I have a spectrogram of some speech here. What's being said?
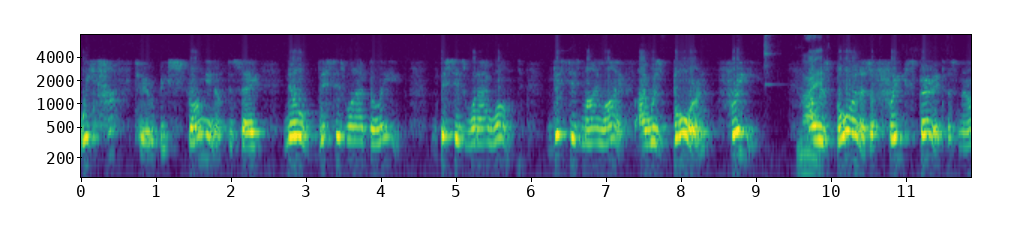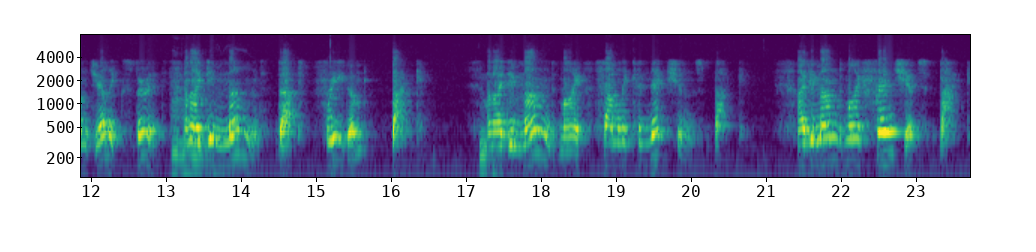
we have to be strong enough to say, no, this is what I believe. This is what I want. This is my life. I was born free. Right. I was born as a free spirit, as an angelic spirit. Mm-hmm. And I demand that freedom back. Mm-hmm. And I demand my family connections back. I demand my friendships back.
